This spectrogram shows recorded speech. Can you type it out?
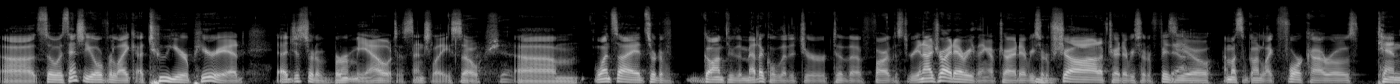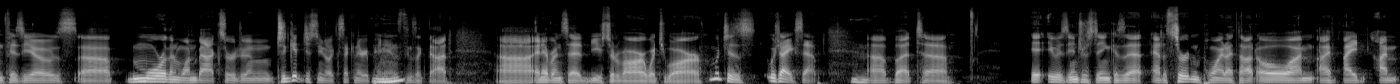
Uh, so essentially, over like a two year period, it just sort of burnt me out. Essentially, so um, once I had sort of gone through the medical literature to the farthest degree, and I tried everything. I've tried every sort of shot. I've tried every sort of physio. I must have gone to like four chiros, ten physios, uh, more than one back surgeon to get just you know like secondary opinions, things like that. Uh, and everyone said you sort of are what you are, which is which I accept. Uh, but uh, it, it was interesting because at, at a certain point I thought, oh, I'm I, I I'm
